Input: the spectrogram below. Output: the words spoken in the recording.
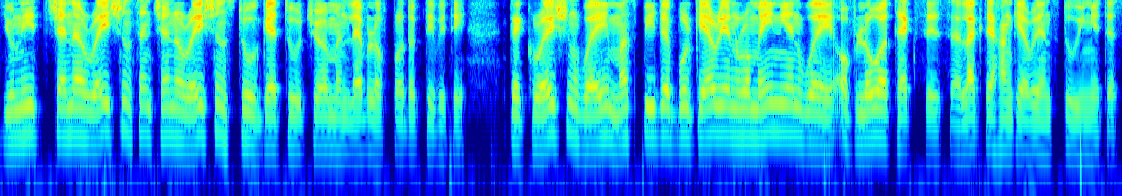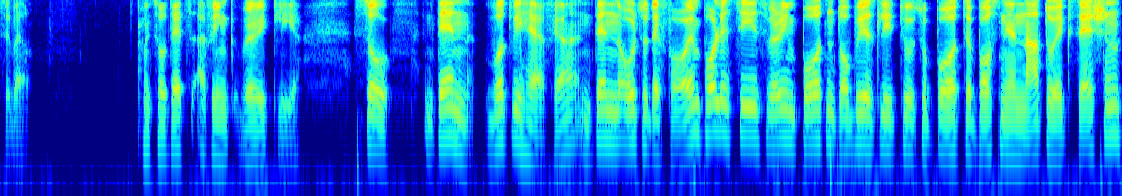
You need generations and generations to get to German level of productivity the Croatian way must be the Bulgarian Romanian way of lower taxes, like the Hungarians doing it as well. So that's, I think, very clear. So then what we have, yeah, and then also the foreign policy is very important, obviously, to support the Bosnian NATO accession.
